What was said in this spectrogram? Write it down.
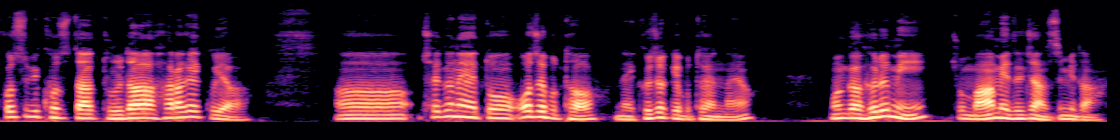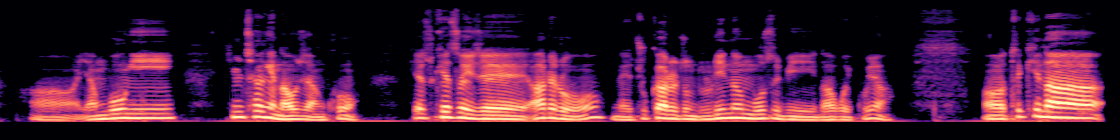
코스피 코스닥 둘 다 하락했고요. 어, 최근에 또 어제부터 네 그저께부터였나요? 뭔가 흐름이 좀 마음에 들지 않습니다. 어, 양봉이 힘차게 나오지 않고 계속해서 이제 아래로 네, 주가를 좀 눌리는 모습이 나오고 있고요. 어, 특히나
